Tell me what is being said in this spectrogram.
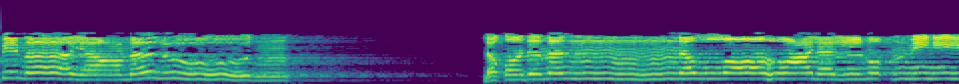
بما يعملون. لقد من الله على المؤمنين.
